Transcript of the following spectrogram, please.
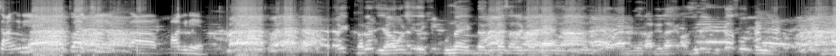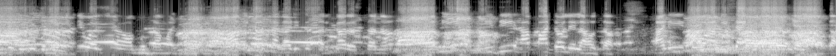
चांगली महत्वाची मागणी आहे. काही खरंच यावर्षी देखील पुन्हा एकदा विकास आराखड्याचा आलेला आहे. अजूनही विकास होत नाही किती वर्ष हा मुद्दा मांडला? महाविकास आघाडीचं सरकार असताना आम्ही निधी हा पाठवलेला होता. आणि तो आम्ही सँक्शन केला होता.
